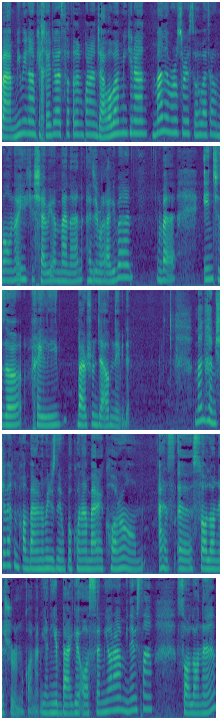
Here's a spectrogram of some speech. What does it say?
و می‌بینم که خیلی ها استفاده می‌کنن جوابم می‌گیرن. من امروز روی صحبتم با اونایی که شبیه منن عجیب غریبن و این چیزا خیلی براشون جواب نمیده. من همیشه وقتی می‌خوام برنامه ریزی بکنم برای کارام از سالانه شروع می‌کنم. یعنی یه برگ آسه میارم می‌نویسم. سالانه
